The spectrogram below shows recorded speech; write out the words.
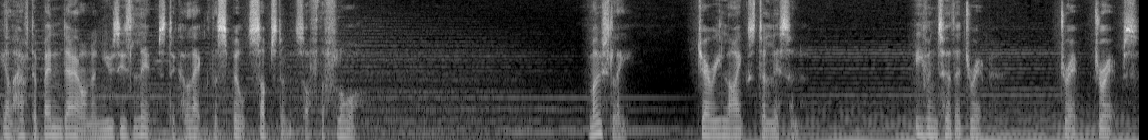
he'll have to bend down and use his lips to collect the spilt substance off the floor. Mostly, Jerry likes to listen, even to the drip, drip, drips.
